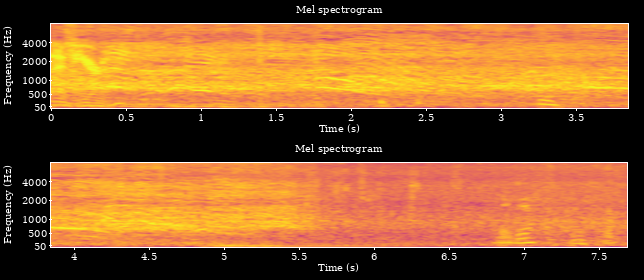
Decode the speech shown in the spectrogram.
Out of here. Oke.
